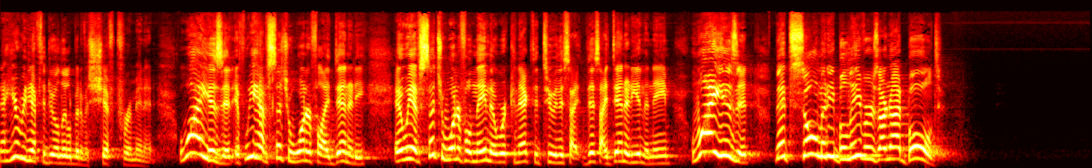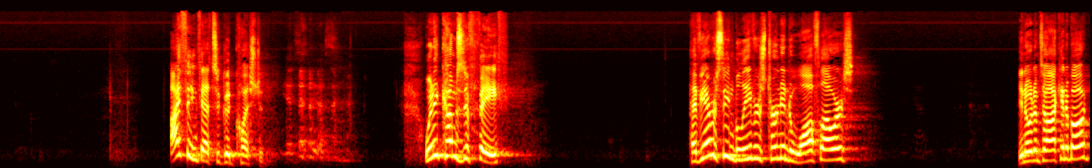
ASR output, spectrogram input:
Now, here we have to do a little bit of a shift for a minute. Why is it, if we have such a wonderful identity and we have such a wonderful name that we're connected to and this, this identity in the name, why is it that so many believers are not bold? I think that's a good question. When it comes to faith, have you ever seen believers turn into wallflowers? You know what I'm talking about?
